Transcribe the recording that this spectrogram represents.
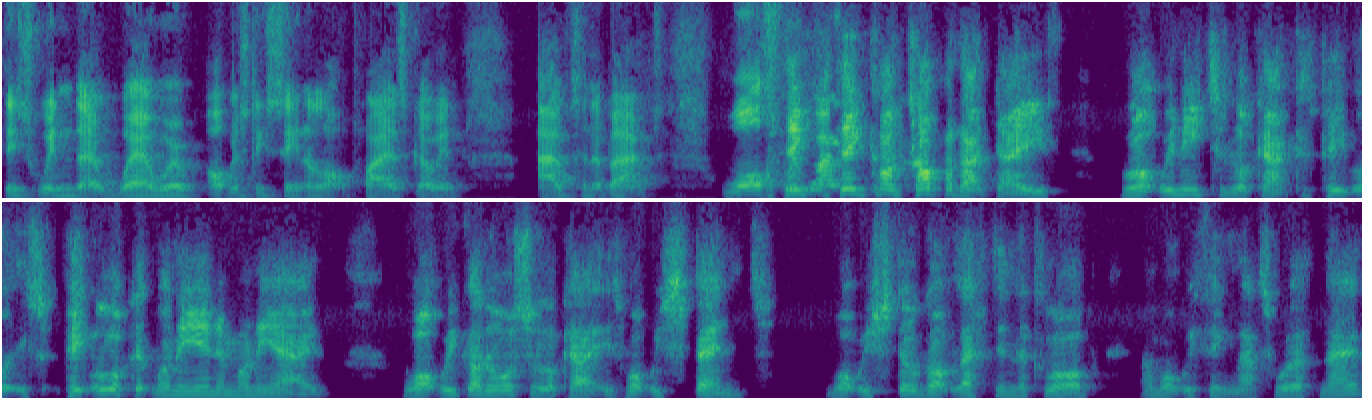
this window, where we're obviously seeing a lot of players going out and about. Whilst I think, I think on top of that, Dave, what we need to look at because people it's, people look at money in and money out. What we've got to also look at is what we spent, what we've still got left in the club, and what we think that's worth now.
